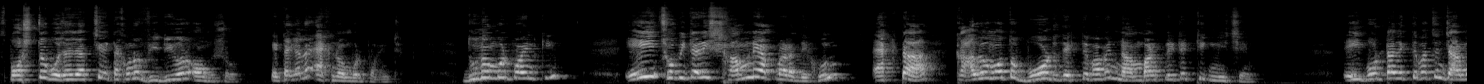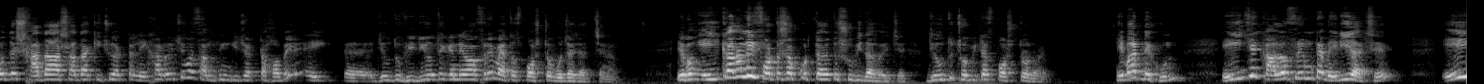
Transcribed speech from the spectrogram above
স্পষ্ট বোঝা যাচ্ছে এটা কোনো ভিডিওর অংশ। এটা গেল এক নম্বর পয়েন্ট দু নম্বর পয়েন্ট কি? এই ছবিটারই সামনে আপনারা দেখুন, একটা কালো মতো বোর্ড দেখতে পাবেন নাম্বার প্লেটের ঠিক নিচে। এই বোর্ডটা দেখতে পাচ্ছেন, যার মধ্যে সাদা সাদা কিছু একটা লেখা রয়েছে বা সামথিং কিছু একটা হবে। এই যেহেতু ভিডিও থেকে নেওয়া ফ্রেম এত স্পষ্ট বোঝা যাচ্ছে না। এবং এই কারণেই ফটোশপ করতে হয়তো সুবিধা হয়েছে, যেহেতু ছবিটা স্পষ্ট নয়। এবার দেখুন, এই যে কালো ফ্রেমটা বেরিয়ে আছে, এই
